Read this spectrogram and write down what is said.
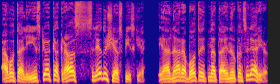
А вот Алиска как раз следующая в списке, и она работает на тайную канцелярию.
